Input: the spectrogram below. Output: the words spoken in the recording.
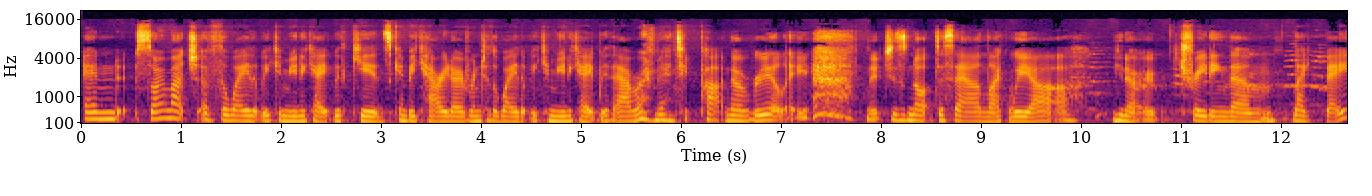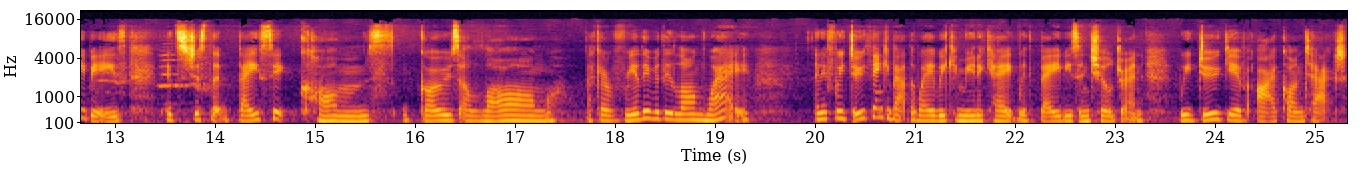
And so much of the way that we communicate with kids can be carried over into the way that we communicate with our romantic partner, really, which is not to sound like we are, you know, treating them like babies. It's just that basic comms goes a long, like a really, really long way. And if we do think about the way we communicate with babies and children, we do give eye contact,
